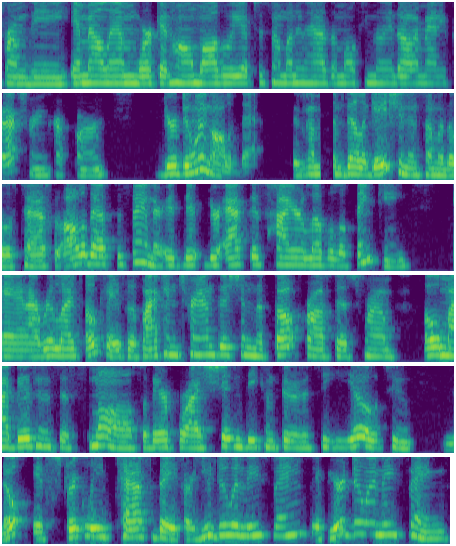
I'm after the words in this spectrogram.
From the MLM work at home all the way up to someone who has a multi million dollar manufacturing firm, you're doing all of that. There's going to be some delegation in some of those tasks, but all of that's the same. They're, they're, you're at this higher level of thinking and I realized, okay, so if I can transition the thought process from, oh, my business is small, so therefore I shouldn't be considered a CEO, to nope, it's strictly task based. Are you doing these things? If you're doing these things,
